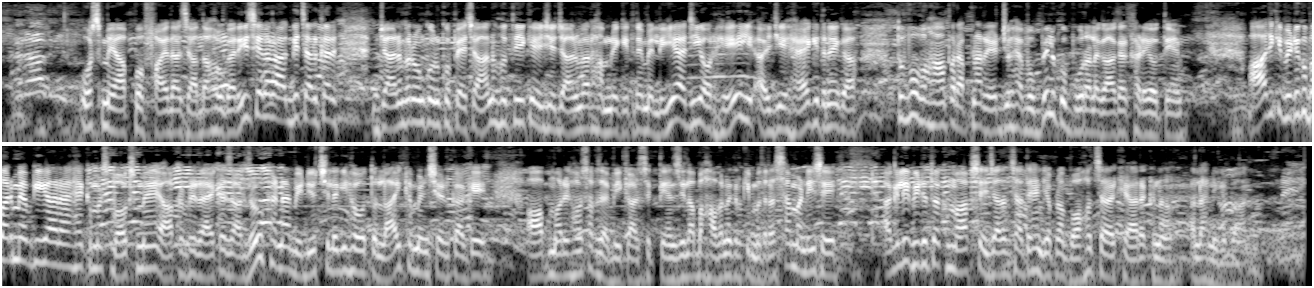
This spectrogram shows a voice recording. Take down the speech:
उसमें आपको फ़ायदा ज़्यादा होगा। रीसेलर आगे चलकर जानवरों को उनको पहचान होती है कि ये जानवर हमने कितने में लिया जी, और है, ये है कितने का? तो वो वहाँ पर अपना रेट जो है वो बिल्कुल पूरा लगा कर खड़े होते हैं। आज की वीडियो के बारे में आपकी क्या राय है कमेंट्स बॉक्स में। आप अपनी राय का ज़रूर करना। वीडियो अच्छी लगी हो तो लाइक कमेंट शेयर करके आप हमारे हौसला भी कर सकते हैं। ज़िला बहावनगर की मदरसा मंडी से अगली वीडियो तक हम आपसे इजाज़त चाहते हैं। जी, अपना बहुत सारा ख्याल रखना। अल्लाह निगबान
